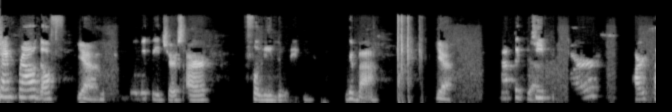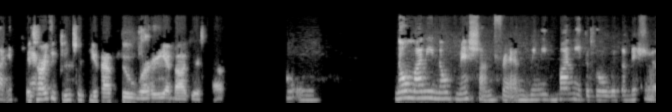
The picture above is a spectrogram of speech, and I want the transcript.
I'm proud of. Yeah, the teachers are fully doing, diba? Yeah. Have to yeah. keep our our. It's hard to teach if you have to worry about yourself. Oo. No money, no mission, friend. We need money to go with the mission.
